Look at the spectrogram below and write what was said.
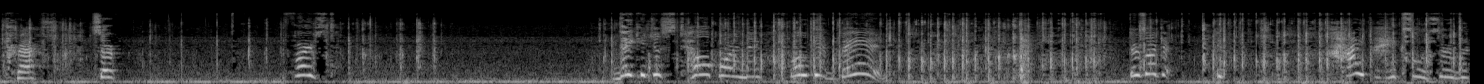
trash server. First, they could just teleport and they won't get banned. There's like a, a Hypixel server,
